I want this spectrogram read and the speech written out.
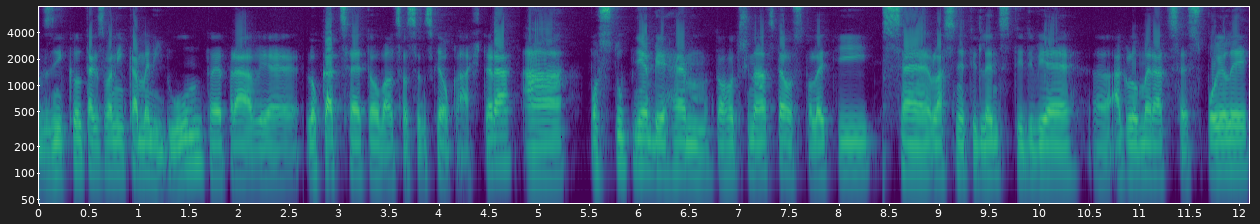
vznikl takzvaný kamenný dům, to je právě lokace toho valcasenského kláštera a postupně během toho 13. století se vlastně tyhle ty dvě eh, aglomerace spojily.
